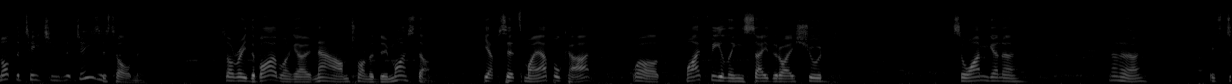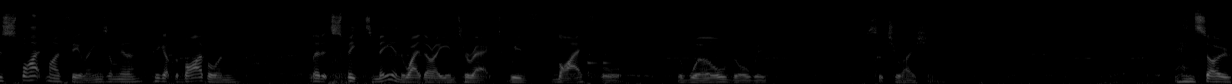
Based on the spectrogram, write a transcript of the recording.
not the teachings that Jesus told me. So I read the Bible and go, Now I'm trying to do my stuff. He upsets my apple cart. Well, my feelings say that I should. So I'm going to. No, no, no. It's despite my feelings, I'm going to pick up the Bible and let it speak to me in the way that I interact with life or the world or with situations. And so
